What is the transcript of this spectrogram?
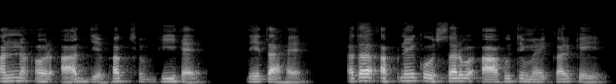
अन्न और आद्य भक्ष भी है, देता है। अतः अपने को सर्व आहुति में करके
